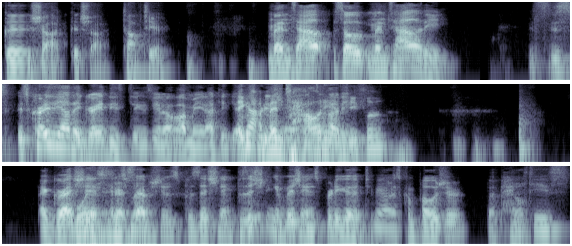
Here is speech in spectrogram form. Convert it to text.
good shot good shot top tier mental so mentality. It's, it's it's crazy how they grade these things, you know? I mean, I think they got mentality in fifa Aggression, this, man? interceptions, positioning. Positioning and vision is pretty good, to be honest. Composure, but penalties.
